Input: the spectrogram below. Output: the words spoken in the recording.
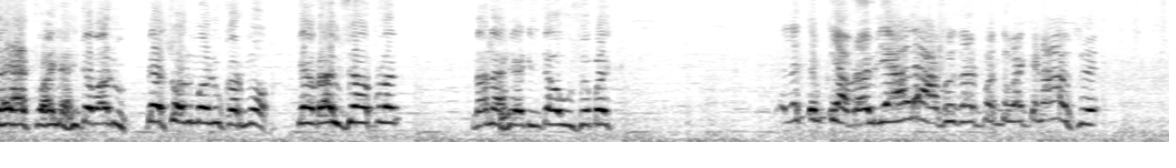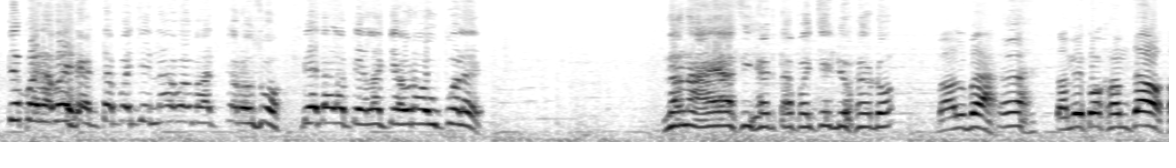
દયા તો નહીં જવાનું બેસવાનું માનું કર્મો. કેમ રહ્યું છે આપણે ના ના રેડી જવું છે ભાઈ. એટલે તમે કેવડાવી લે આલે આખો સરપંચ તો કે ના આવશે. તે પણ હવે હેડતા પછી ના હવે વાત કરો છો. બે દાડા પહેલા કેવડાવવું પડે. ના ના આયા સી હેડતા પછી લ્યો હેડો. બાલુબા હા. તમે કોક સમજાવો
